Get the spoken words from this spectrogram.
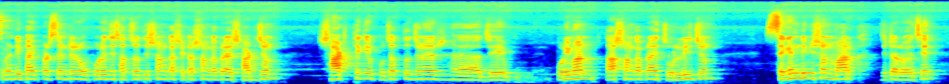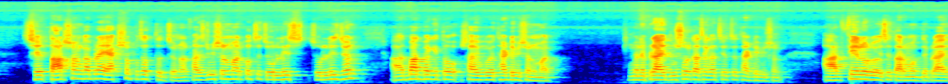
সেভেন্টি ফাইভ পার্সেন্টের ওপরে যে ছাত্রছাত্রীর সংখ্যা, সেটার সংখ্যা প্রায় ষাট জন। ষাট থেকে পঁচাত্তর জনের যে পরিমাণ, তার সংখ্যা প্রায় চল্লিশ জন। সেকেন্ড ডিভিশন মার্ক যেটা রয়েছে, সে, তার সংখ্যা প্রায় একশো পঁচাত্তর জন। আর ফার্স্ট ডিভিশন মার্ক হচ্ছে চল্লিশ চল্লিশ জন। আর বাদ বাকি তো স্বাভাবিকভাবে থার্ড ডিভিশন মার্ক মানে প্রায় দুশোর কাছাকাছি হচ্ছে থার্ড ডিভিশন আর ফেলও রয়েছে, তার মধ্যে প্রায়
